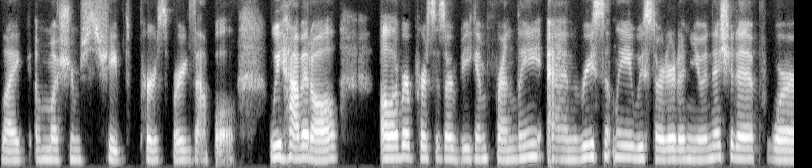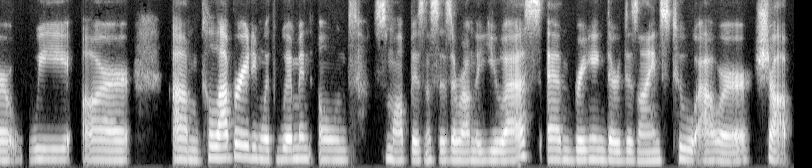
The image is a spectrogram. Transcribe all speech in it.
like a mushroom shaped purse, for example, we have it all. All of our purses are vegan friendly. And recently we started a new initiative where we are um, collaborating with women owned small businesses around the US and bringing their designs to our shop.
